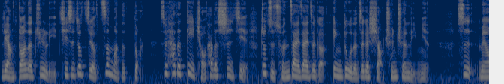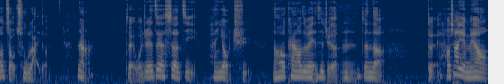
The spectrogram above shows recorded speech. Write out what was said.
两端的距离其实就只有这么的短，所以它的地球它的世界就只存在在这个印度的这个小圈圈里面，是没有走出来的。那对我觉得这个设计很有趣，然后看到这边也是觉得，嗯，真的，对，好像也没有。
